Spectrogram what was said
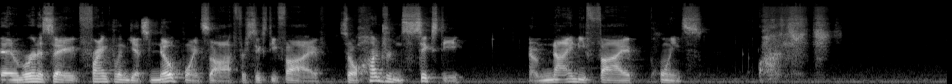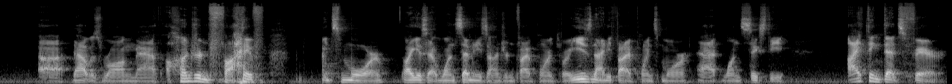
And we're gonna say Franklin gets no points off for 65, so 160, you know, 95 points. uh, that was wrong math. 105 points more. I guess at 170 is 105 points more. He's 95 points more at 160. I think that's fair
